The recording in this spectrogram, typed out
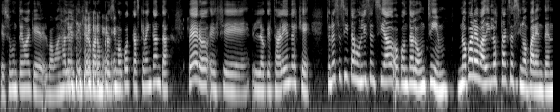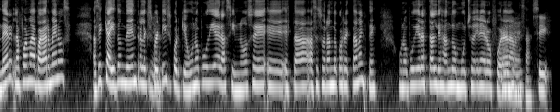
Eso es un tema que vamos a dejarle en el tintero para un próximo podcast que me encanta. Pero este, lo que estaba leyendo es que tú necesitas un licenciado o contable o un team, no para evadir los taxes, sino para entender la forma de pagar menos. Así que ahí es donde entra el expertise, porque uno pudiera, si no se eh, está asesorando correctamente, uno pudiera estar dejando mucho dinero fuera de la mesa. Sí.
